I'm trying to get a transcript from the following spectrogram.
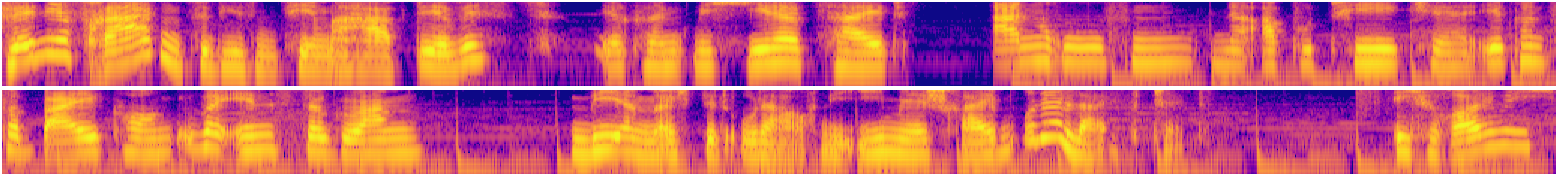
Wenn ihr Fragen zu diesem Thema habt, ihr wisst, ihr könnt mich jederzeit anrufen in der Apotheke. Ihr könnt vorbeikommen über Instagram, wie ihr möchtet, oder auch eine E-Mail schreiben oder Live-Chat. Ich freue mich,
